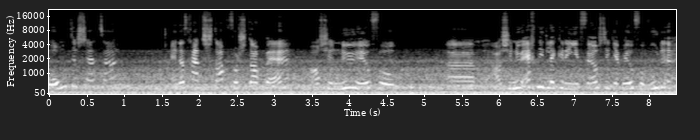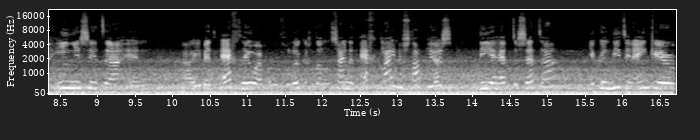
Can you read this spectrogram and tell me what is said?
om te zetten. En dat gaat stap voor stap, hè. Als je nu heel veel Um, als je nu echt niet lekker in je vel zit, je hebt heel veel woede in je zitten en eh, je bent echt heel erg ongelukkig, dan zijn het echt kleine stapjes die je hebt te zetten. Je kunt niet in één keer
